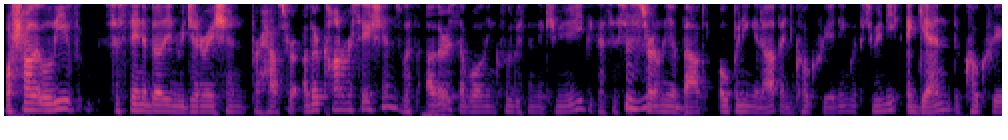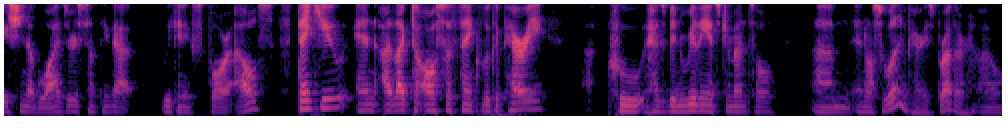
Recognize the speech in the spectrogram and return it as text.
Well, Charlotte, we'll leave sustainability and regeneration perhaps for other conversations with others that we'll include within the community because this is mm-hmm. certainly about opening it up and co creating with the community. Again, the co creation of Wiser is something that we can explore else. Thank you. And I'd like to also thank Luca Perry, uh, who has been really instrumental um, and also William Perry's brother. Uh,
